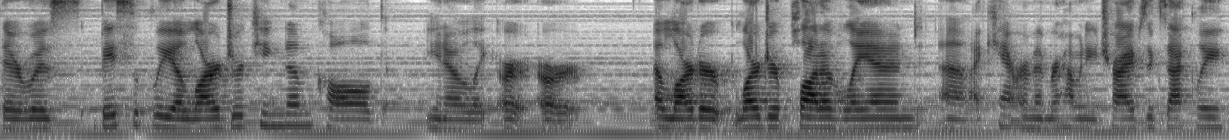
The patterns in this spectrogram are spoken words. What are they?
there was basically a larger kingdom called, you know, like or, or a larger larger plot of land. Um, I can't remember how many tribes exactly,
